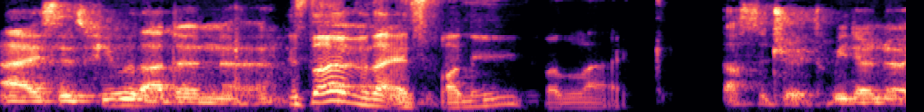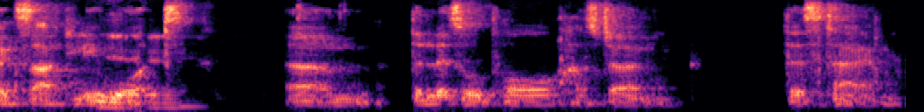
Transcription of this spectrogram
uh, so it's people that don't know. It's not even that it's funny, but like that's the truth. We don't know exactly yeah. what um, the little Paul has done this time,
